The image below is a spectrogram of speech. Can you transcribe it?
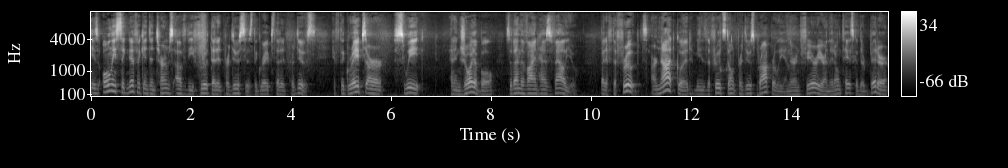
is only significant in terms of the fruit that it produces, the grapes that it produces. If the grapes are sweet and enjoyable, so then the vine has value. But if the fruits are not good, means the fruits don't produce properly and they're inferior and they don't taste good, they're bitter,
